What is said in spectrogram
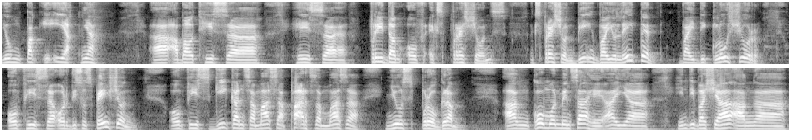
yung pag-iiyak niya uh, about his uh, his uh, freedom of expressions expression being violated by the closure of his uh, or the suspension of his gikan sa masa para sa masa news program. Ang common mensahe ay uh, hindi ba siya ang uh,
